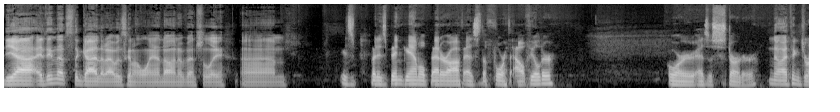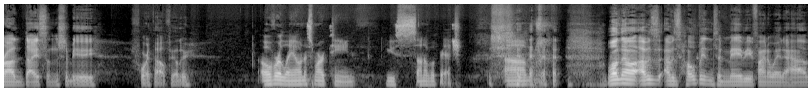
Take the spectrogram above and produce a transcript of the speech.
Yeah, I think that's the guy that I was gonna land on eventually. Um, Is but is Ben Gamel better off as the fourth outfielder or as a starter no, I think Jarrod Dyson should be fourth outfielder. over Leonys Martin? You son of a bitch. Um, well, no, I was I was hoping to maybe find a way to have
